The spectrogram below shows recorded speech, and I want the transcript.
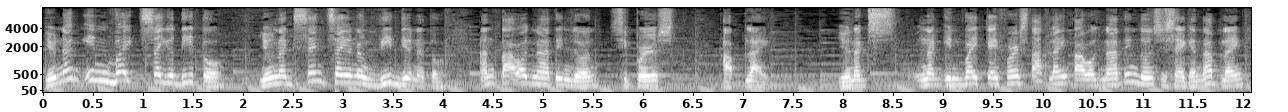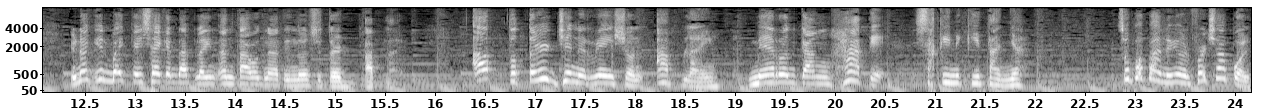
Yung nag-invite sa'yo dito, yung nag-send sa'yo ng video na to, ang tawag natin doon si first upline. Yung nag, nag-invite kay first upline, tawag natin doon si second upline. Yung nag-invite kay second upline, ang tawag natin doon si third upline. Up to third generation upline, meron kang hati sa kinikita niya. So, paano yun? For example,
